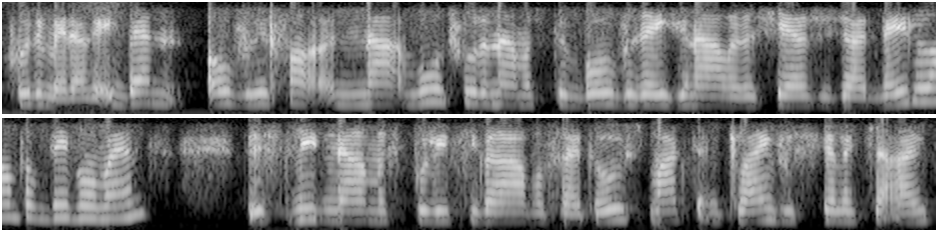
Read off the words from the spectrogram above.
Goedemiddag, ik ben overigens van, woordvoerder namens de bovenregionale recherche Zuid-Nederland op dit moment. Dus niet namens politie Brabant Zuidoost, maakt een klein verschilletje uit.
